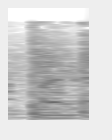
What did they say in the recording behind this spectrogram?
up, but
